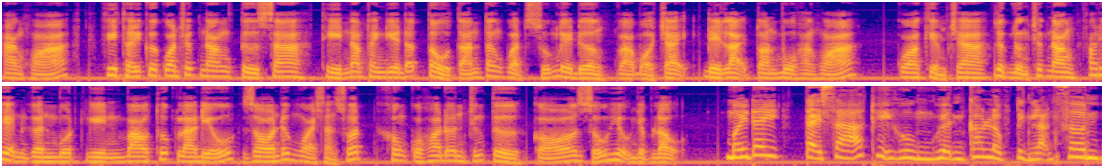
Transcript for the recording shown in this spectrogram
hàng hóa. Khi thấy cơ quan chức năng từ xa thì nam thanh niên đã tẩu tán tăng vật xuống lề đường và bỏ chạy, để lại toàn bộ hàng hóa. Qua kiểm tra, lực lượng chức năng phát hiện gần 1.000 bao thuốc lá điếu do nước ngoài sản xuất, không có hóa đơn chứng từ, có dấu hiệu nhập lậu. Mới đây, tại xã Thụy Hùng, huyện Cao Lộc, tỉnh Lạng Sơn,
